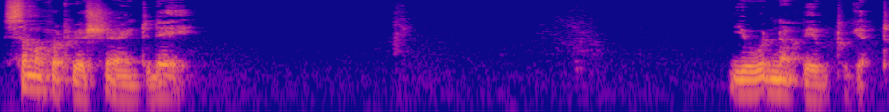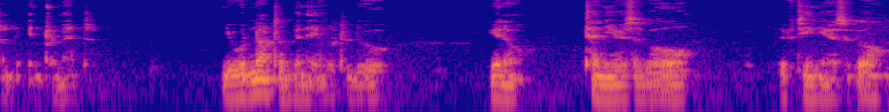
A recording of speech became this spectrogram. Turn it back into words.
some of what we're sharing today, you would not be able to get on the internet. You would not have been able to do, you know, ten years ago 15 years ago.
